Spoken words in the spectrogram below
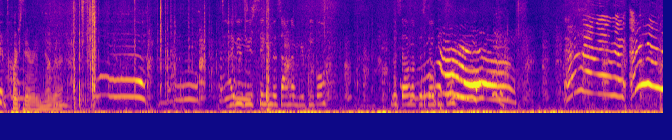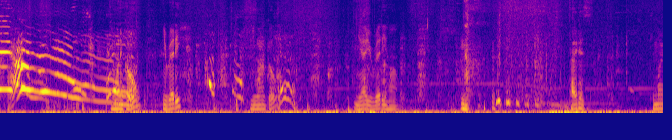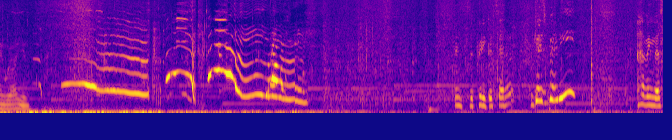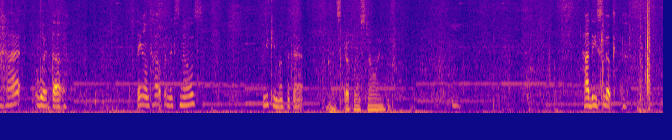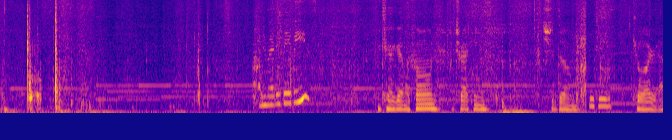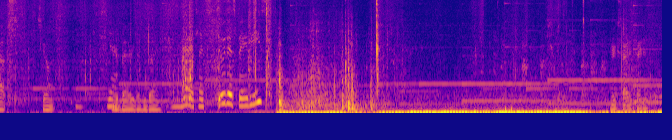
of course, they already know that. Tidus, you singing the song of your people? The song of the snow people? You want to go? You ready? You want to go? Yeah, you're ready, huh? Tidus. Kimahri, where are you? This is a pretty good setup. You guys ready? Having this hat with a thing on top when it snows. You came up with that. It's definitely snowing. How these look? You ready, babies? Okay, I got my phone for tracking. Should um, Me too. kill all your apps so you don't yeah. your battery doesn't die. Alright, let's do this babies. You're excited, Tidus?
